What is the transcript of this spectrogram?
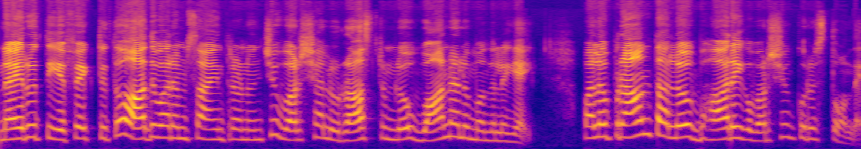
నైరుతి ఎఫెక్ట్తో ఆదివారం సాయంత్రం నుంచి వర్షాలు రాష్ట్రంలో వానలు మొదలయ్యాయి. పలు ప్రాంతాల్లో భారీగా వర్షం కురుస్తోంది.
